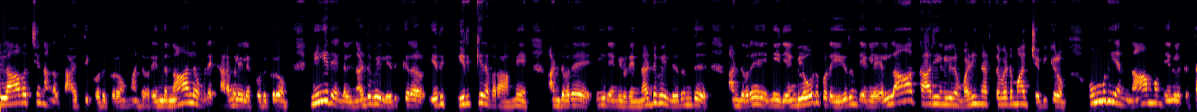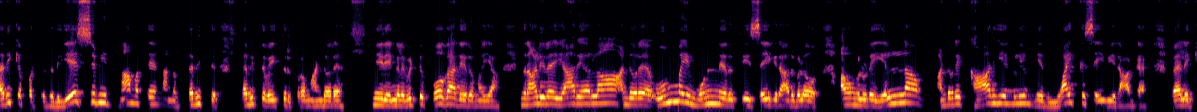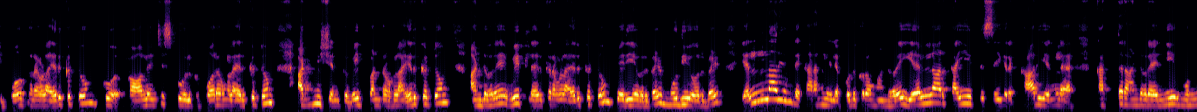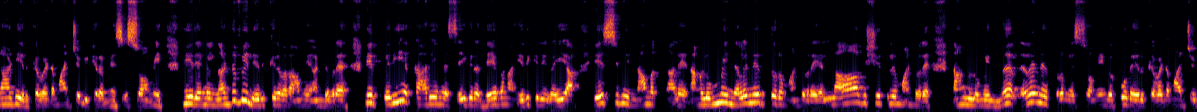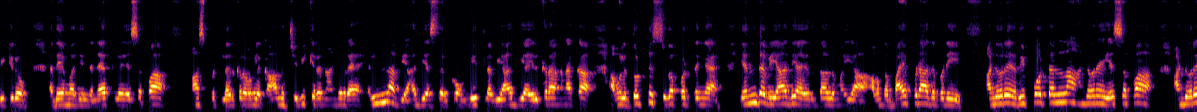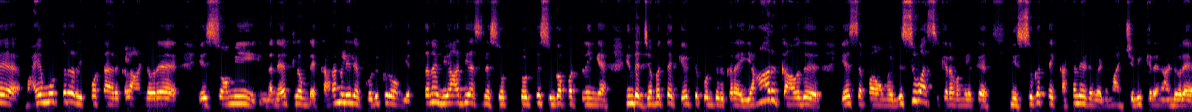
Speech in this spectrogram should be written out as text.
எல்லாவற்றையும் நாங்கள் தாழ்த்தி கொடுக்கிறோம். ஆண்டவர் இந்த நாள் உங்களுடைய கரங்களிலே கொடுக்கிறோம். நீர் எங்கள் நடுவில் இருக்கிற இருக்கிறவராமே. ஆண்டவரே நீர் எங்களுடைய நடுவில் இருந்து ஆண்டவரே நீர் எங்களோடு கூட இருந்து எங்களை எல்லா காரியங்களிலும் வழி நடத்த விடமா ஜெபிக்கிறோம். உம்முடைய நாமம் எங்களுக்கு தரிக்கப்பட்டிருக்குது. இயேசுவின் நாமத்தை நாங்கள் தரித்து தரித்து வைத்திருக்கிறோம். ஆண்டவரே நீர் எங்களை விட்டு போ போகாதீரும் ஐயா இந்த நாளில யார் யாரெல்லாம் அண்டவரை உண்மை முன்னிறுத்தி செய்கிறார்களோ அவங்களுடைய எல்லா அண்டவரே காரியங்களையும் நீர் வாய்க்க செய்வீராக. வேலைக்கு போகிறவங்களா இருக்கட்டும் காலேஜ் ஸ்கூலுக்கு போறவங்களா இருக்கட்டும் அட்மிஷனுக்கு வெயிட் பண்றவங்களா இருக்கட்டும் அண்டவரே வீட்டில் இருக்கிறவங்களா இருக்கட்டும் பெரியவர்கள் முதியோர்கள் எல்லாரையும் இந்த கரங்களில கொடுக்கிறோம் ஆண்டவரை. எல்லார் கையிட்டு செய்கிற காரியங்களை கத்தர் ஆண்டவரை நீர் முன்னாடி இருக்க வேண்டுமா ஜெபிக்கிறோம் சுவாமி நீர் எங்கள் நடுவில் இருக்கிறவராமே ஆண்டவரை. நீர் பெரிய காரியங்களை செய்கிற தேவனா இருக்கிறீர் ஐயா. இயேசுவின் நாமத்தினாலே நாங்கள் உண்மை நிலைநிறுத்துறோம் ஆண்டவரை. எல்லா விஷயத்திலும் ஆண்டவரை. நாங்கள் உண்மை நிலைநிறுத்துறோம் சுவாமி எங்க கூட இருக்க வேண்டுமா? ஜெபிக்கிறோம். அதே மாதிரி இந்த நேரத்துல எசப்பா ஹாஸ்பிட்டல் இருக்கிறவங்களுக்காக ஜெபிக்கிறேன் ஆண்டவரை. எல்லா வியாதியஸ்தருக்கும் வீட்டுல வியாதியா இருக்கிறாங்கனாக்கா அவங்களை தொட்டு சுகப்படுத்துங்க. எந்த வியாதியா இருந்தாலும் ஐயா அவங்க பயப்படாதபடி. ஆண்டவரே ரிப்போர்ட் எல்லாம் ஆண்டவரே ஏசப்பா. ஆண்டவரே பயமுத்துற ரிப்போர்ட்டா இருக்கலாம் ஆண்டவரே. எஸ் சுவாமி இந்த நேரத்துல உடைய கரங்களில கொடுக்கிறோம். எத்தனை வியாதியாசில தொட்டு சுகப்படுத்துறீங்க இந்த ஜபத்தை கேட்டுக்கொண்டிருக்கிற யாருக்காவது ஏசப்பா உங்க விசுவாசிக்கிறவங்களுக்கு நீ சுகத்தை கட்டளையிட வேண்டுமா? ஜெபிக்கிறேன் ஆண்டவரே.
